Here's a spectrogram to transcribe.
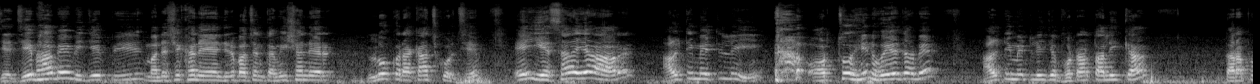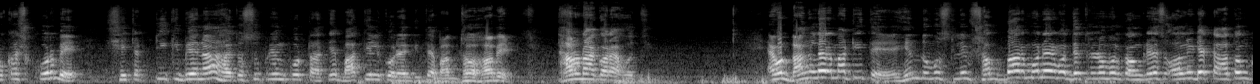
যে যেভাবে বিজেপি মানে সেখানে নির্বাচন কমিশনের লোকরা কাজ করছে, এই এসআইআর আলটিমেটলি অর্থহীন হয়ে যাবে। আলটিমেটলি যে ভোটার তালিকা তারা প্রকাশ করবে, সেটা টিকবে না, হয়তো সুপ্রিম কোর্ট তাকে বাতিল করে দিতে বাধ্য হবে। ধারণা করা হচ্ছে। এখন বাংলার মাটিতে হিন্দু, মুসলিম সব্বার মনের মধ্যে তৃণমূল কংগ্রেস অলরেডি একটা আতঙ্ক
